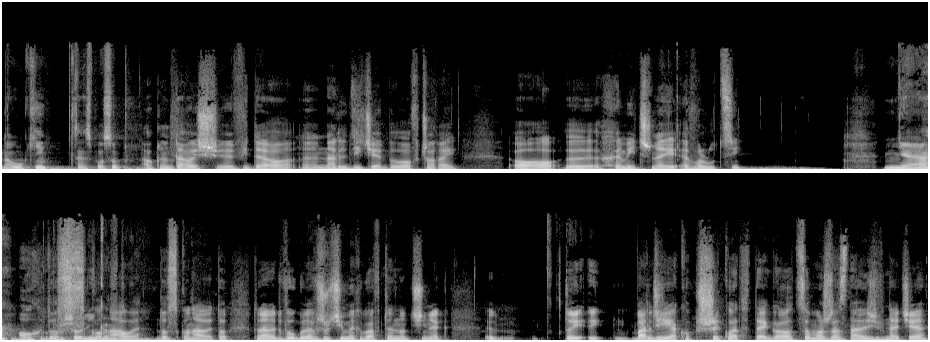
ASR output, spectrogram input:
nauki w ten sposób. Oglądałeś e, wideo na Reddicie było wczoraj o chemicznej ewolucji? Nie. Och, doskonałe, doskonałe. To, to nawet w ogóle wrzucimy chyba w ten odcinek. To bardziej jako przykład tego, co można znaleźć w necie,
